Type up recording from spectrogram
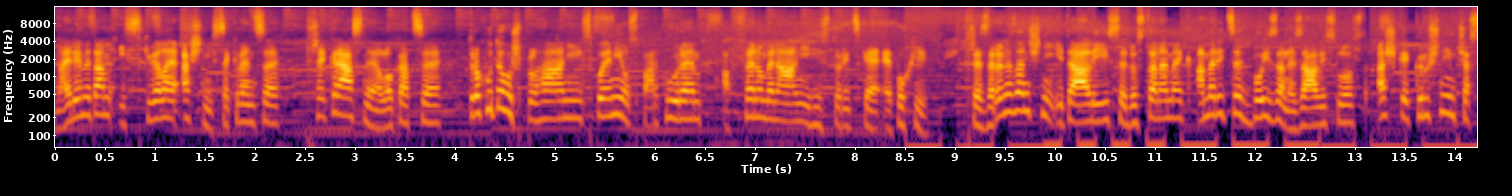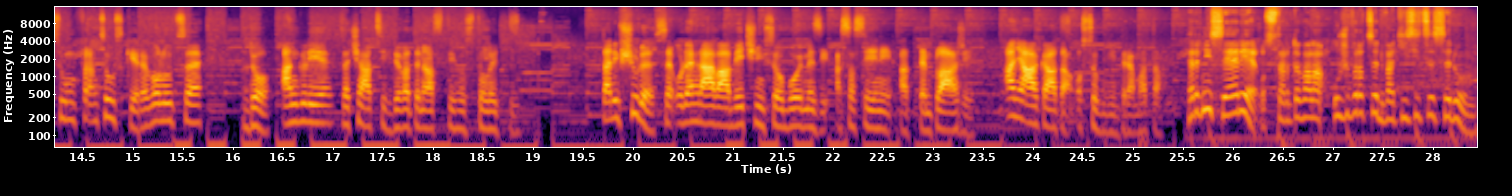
Najdeme tam i skvělé ašní sekvence, překrásné lokace, trochu toho šplhání spojeného s parkourem a fenomenální historické epochy. Přes renesanční Itálii se dostaneme k Americe v boji za nezávislost až ke krušným časům francouzské revoluce do Anglie začátcích 19. století. Tady všude se odehrává věčný souboj mezi asasíny a templáři a nějaká ta osobní dramata. Herní série odstartovala už v roce 2007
